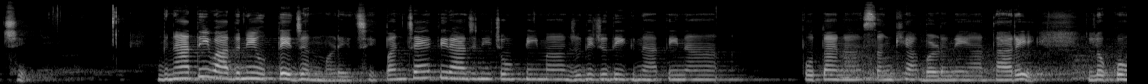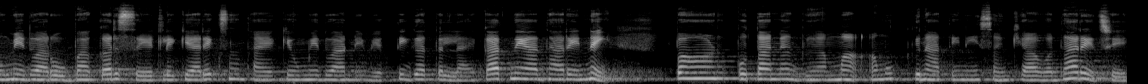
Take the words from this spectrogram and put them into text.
છે. જ્ઞાતિવાદને ઉત્તેજન મળે છે. પંચાયતી રાજની ચૂંટણીમાં જુદી જુદી જ્ઞાતિના પોતાના સંખ્યાબળને આધારે લોકો ઉમેદવારો ઊભા કરશે. એટલે ક્યારેક શું થાય કે ઉમેદવારને વ્યક્તિગત લાયકાતને આધારે નહીં પણ પોતાના ગામમાં અમુક જ્ઞાતિની સંખ્યા વધારે છે,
